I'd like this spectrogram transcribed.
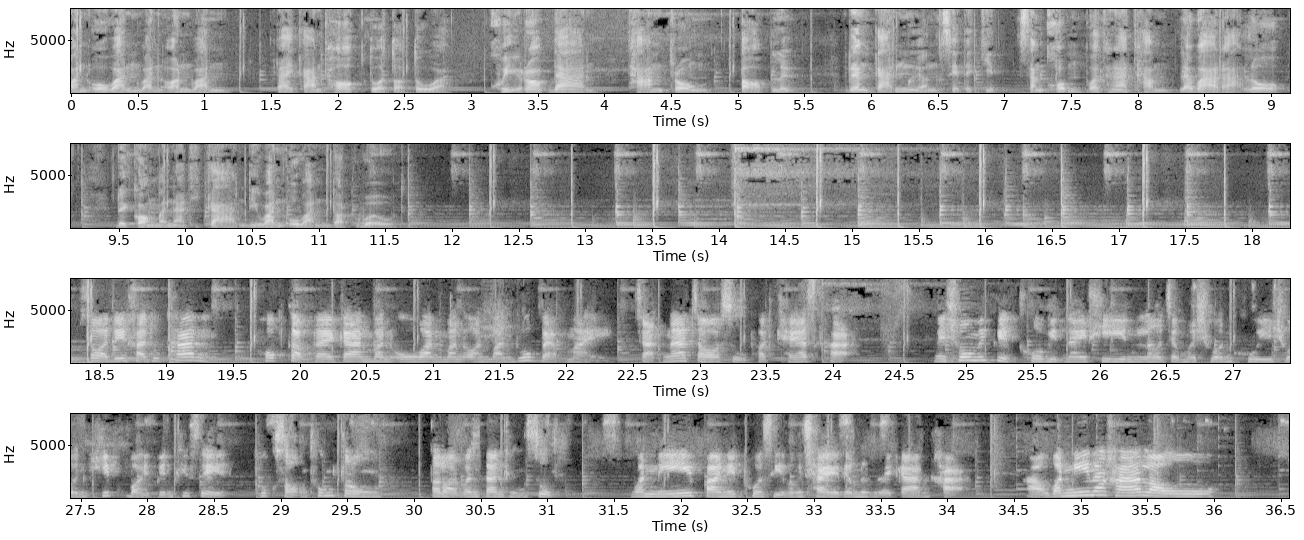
One-O-One One-on-One รายการ talk ตัวต่อตัว คุยรอบด้าน ถามตรง ตอบลึก เรื่องการเมืองเศรษฐกิจ สังคม วัฒนธรรม และวาระโลก โดยกองบรรณาธิการ The One-O-One dot Worldสวัสดีค่ะทุกท่าน พบกับรายการ One-O-One One-on-One รูปแบบใหม่ จากหน้าจอสู่พอดแคสต์ค่ะ ในช่วงวิกฤตโควิด -19 เราจะมาชวนคุยชวนคิดบ่อยเป็นพิเศษ ทุกสองทุ่มตรง ตลอดวันจันทร์ถึงศุกร์วันนี้ปาณิส โพธิ์ศรีวังชัยดำเนินรายการค่ะวันนี้นะคะเรา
